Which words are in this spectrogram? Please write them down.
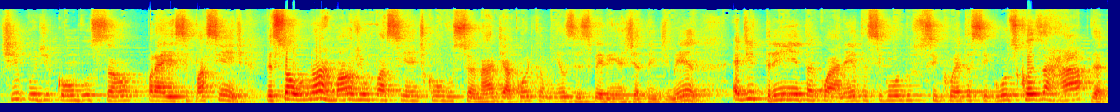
tipo de convulsão para esse paciente. Pessoal, o normal de um paciente convulsionar, de acordo com as minhas experiências de atendimento, é de 30, 40 segundos, 50 segundos, coisa rápida,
